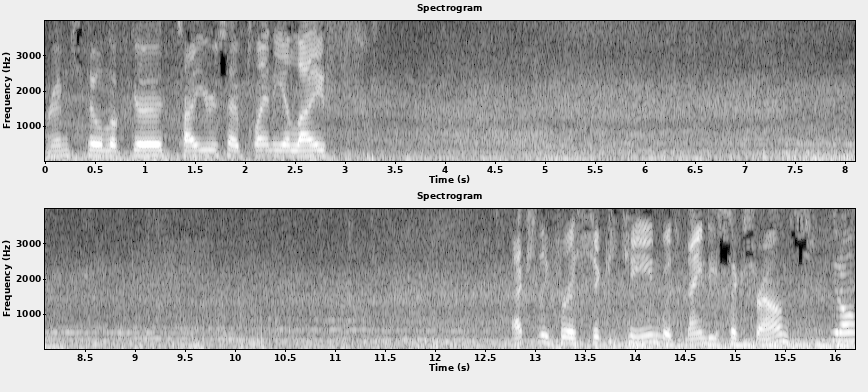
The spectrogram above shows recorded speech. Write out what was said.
Rims still look good. Tires have plenty of life. Actually, for a 16 with 96 rounds, you know,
